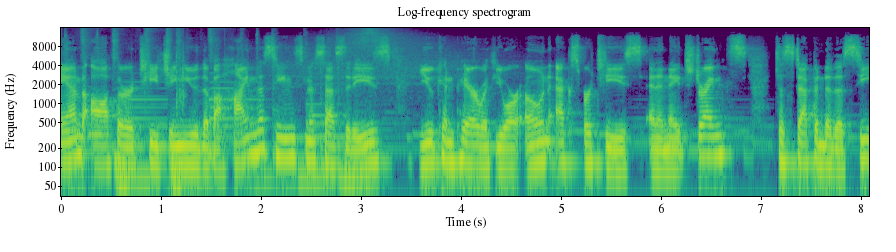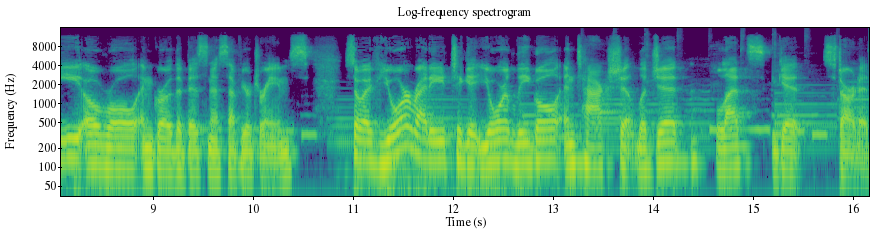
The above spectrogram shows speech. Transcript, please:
and author teaching you the behind the scenes necessities you can pair with your own expertise and innate strengths to step into the CEO role and grow the business of your dreams. So, if you're ready to get your legal and tax shit legit, let's get started.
